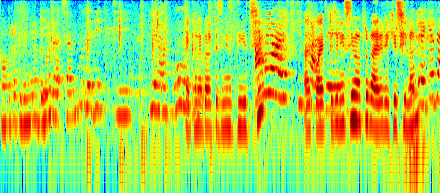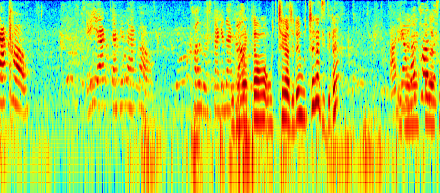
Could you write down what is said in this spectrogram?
কাঁথাটা তুলে নিয়ে হাতে করে আচ্ছা এখানে কয়েকটা জিনিস দিয়েছি। আর কয়েকটা জিনিসই মাত্র বাইরে রেখেছিলাম। এখানে একটা উচ্ছে গাছ এটা উচ্ছে গাছ এটা এখানে একটা দেখো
